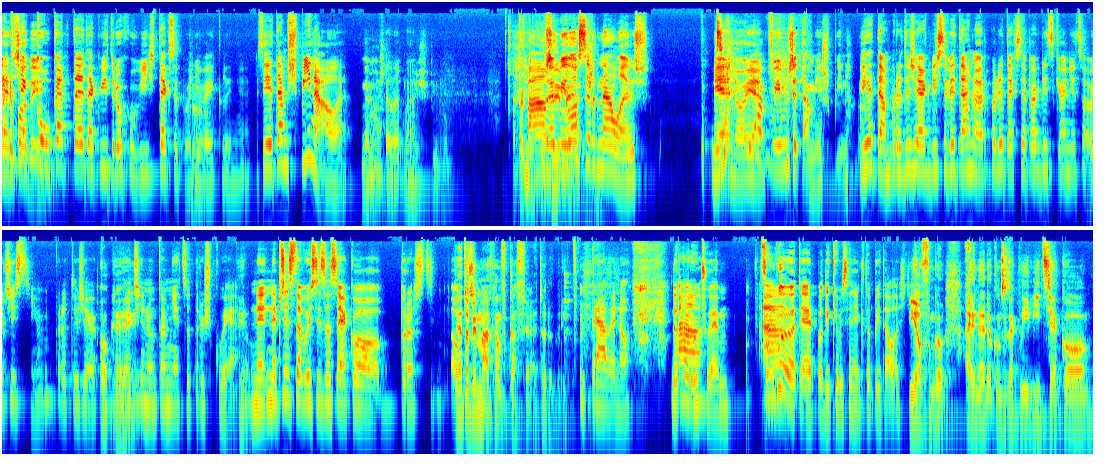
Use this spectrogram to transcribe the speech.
Airpody. koukat to je takový trochu, víš, tak se podívej klidně. Je tam špína ale. Nemáš tam špínu. A tak Mám. To je milosrdná lež. Je, no Já je. vím, že tam je špína. Je tam, protože já když si vytáhnu Airpody, tak se pak vždycky o něco očistím, protože jako Ok. okay. většinou tam něco trošku je. Jo. Ne, nepředstavuj si zase jako prostě... Já to vymáchám v kafe, je to dobrý. Právě, no. Doporučujem. Fungují ty Airpody, keby se někdo pýtal ještě. Jo, fungují. A jedno je dokonce takový víc jako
